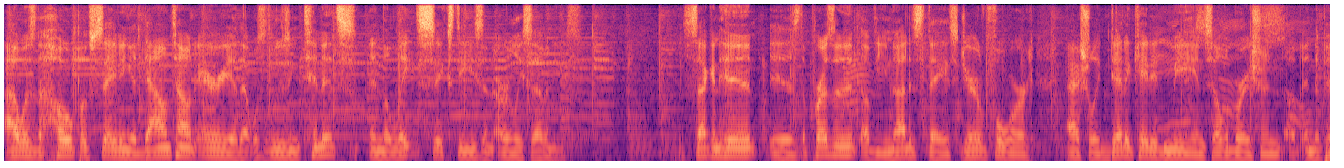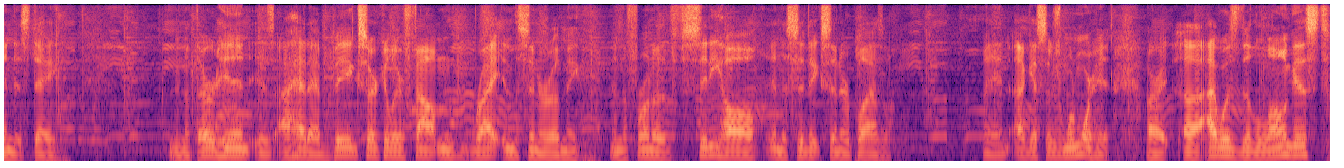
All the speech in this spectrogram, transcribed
I was the hope of saving a downtown area that was losing tenants in the late 60s and early 70s. The second hint is the President of the United States, Gerald Ford, actually dedicated me in celebration of Independence Day. And the third hint is I had a big circular fountain right in the center of me, in the front of City Hall in the Civic Center Plaza. And I guess there's one more hint. All right, uh, I was the longest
